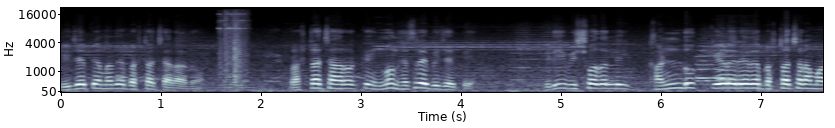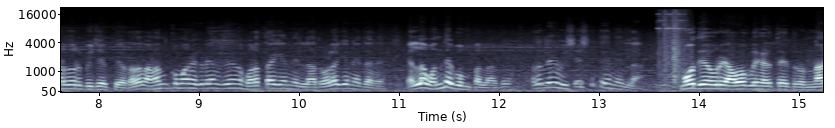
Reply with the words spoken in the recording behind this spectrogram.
ಬಿ ಜೆ ಪಿ ಅನ್ನೋದೇ ಭ್ರಷ್ಟಾಚಾರ ಅದು. ಭ್ರಷ್ಟಾಚಾರಕ್ಕೆ ಇನ್ನೊಂದು ಹೆಸರೇ ಬಿ ಜೆ ಪಿ ಇಡೀ ವಿಶ್ವದಲ್ಲಿ ಕಂಡು ಕೇಳಿರದೆ ಭ್ರಷ್ಟಾಚಾರ ಮಾಡಿದವರು ಬಿ ಜೆ ಪಿಯವರು ಅದ್ರಲ್ಲಿ ಅನಂತಕುಮಾರ್ ಹೆಗಡೆ ಅಂದ್ರೆ ಹೊರತಾಗೇನಿಲ್ಲ ಅದರೊಳಗೇನಿದ್ದಾರೆ ಎಲ್ಲ ಒಂದೇ ಗುಂಪಲ್ಲ ಅದು. ಅದರಲ್ಲೇನು ವಿಶೇಷತೆ ಏನಿಲ್ಲ. ಮೋದಿ ಅವರು ಯಾವಾಗಲೂ ಹೇಳ್ತಾ ಇದ್ರು, ನಾ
